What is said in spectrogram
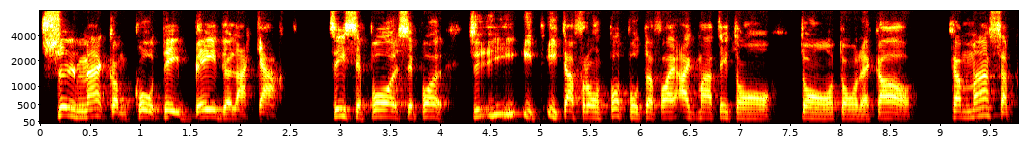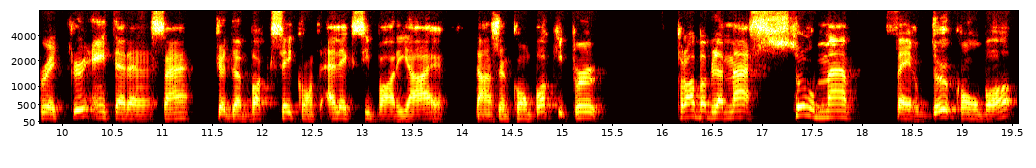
seulement comme côté B de la carte. Tu sais, c'est pas, c'est pas, ils t'affrontent pas pour te faire augmenter ton, ton, ton record. Comment ça peut être plus intéressant que de boxer contre Alexis Barrière dans un combat qui peut probablement sûrement faire deux combats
